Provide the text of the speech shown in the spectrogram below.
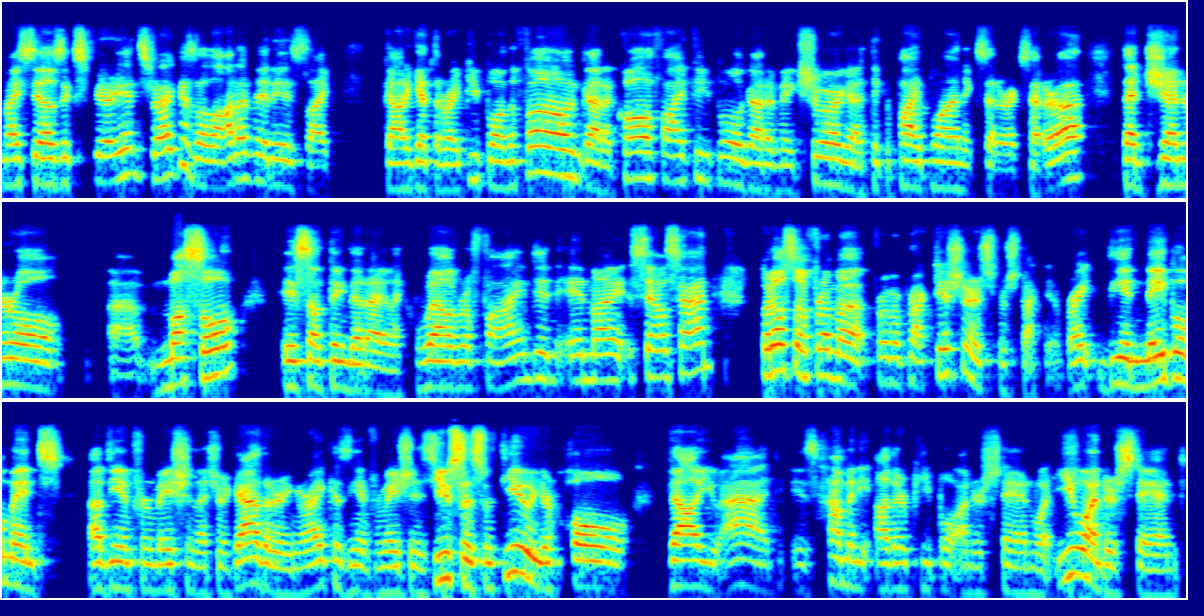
my sales experience right because a lot of it is like got to get the right people on the phone got to qualify people got to make sure got to think a pipeline et cetera et cetera that general uh, muscle is something that I like well refined in, in my sales hat, but also from a from a practitioner's perspective, right? The enablement of the information that you're gathering, right? Because the information is useless with you. Your whole value add is how many other people understand what you understand.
